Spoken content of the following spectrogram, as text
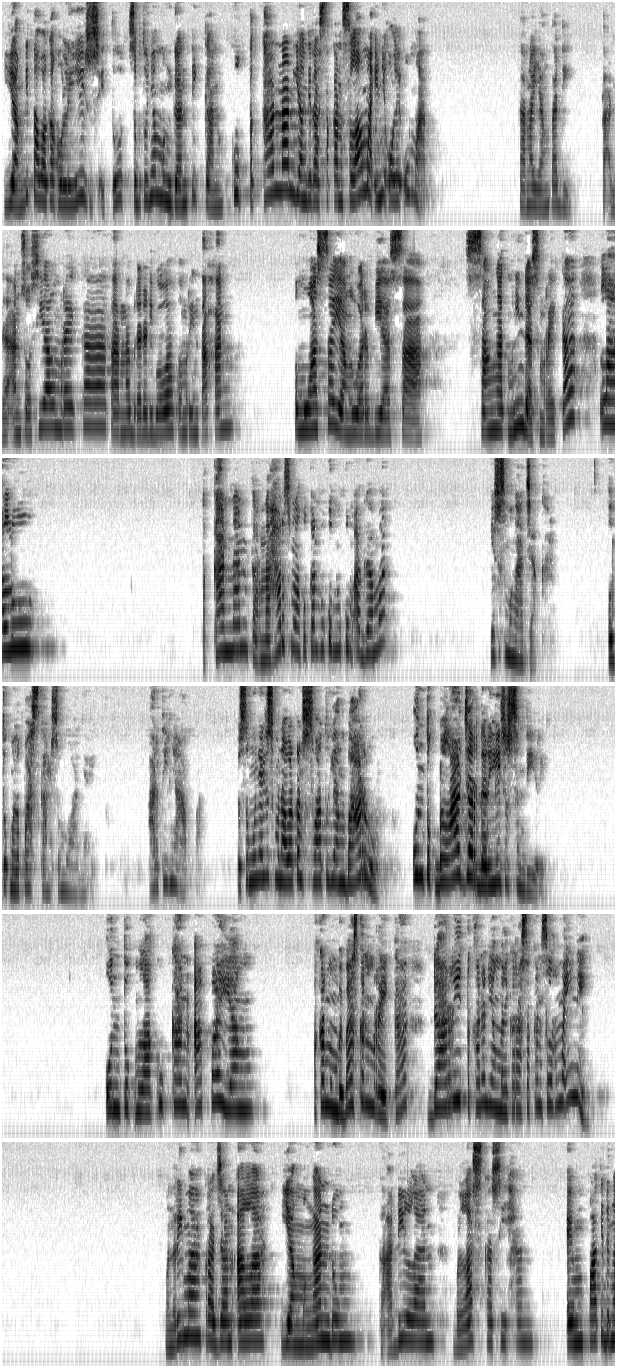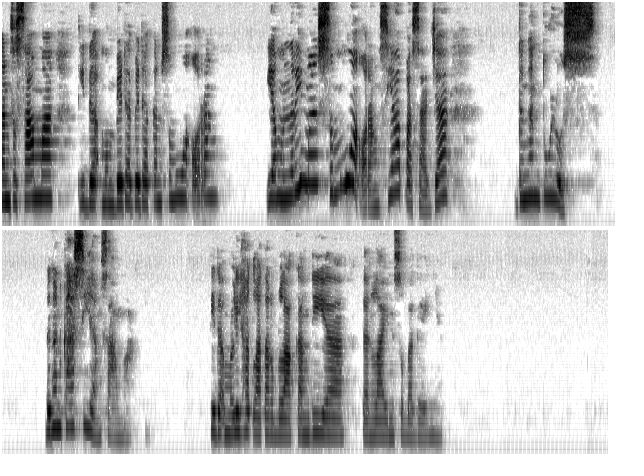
yang ditawarkan oleh Yesus itu sebetulnya menggantikan kuk tekanan yang dirasakan selama ini oleh umat. Karena yang tadi, keadaan sosial mereka karena berada di bawah pemerintahan penguasa yang luar biasa sangat menindas mereka, lalu tekanan karena harus melakukan hukum-hukum agama, Yesus mengajak untuk melepaskan semuanya itu. Artinya apa? Sesungguhnya Yesus menawarkan sesuatu yang baru untuk belajar dari Yesus sendiri untuk melakukan apa yang akan membebaskan mereka dari tekanan yang mereka rasakan selama ini. Menerima kerajaan Allah yang mengandung keadilan, belas kasihan, empati dengan sesama, tidak membeda-bedakan semua orang, yang menerima semua orang siapa saja dengan tulus, dengan kasih yang sama tidak melihat latar belakang dia, dan lain sebagainya.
